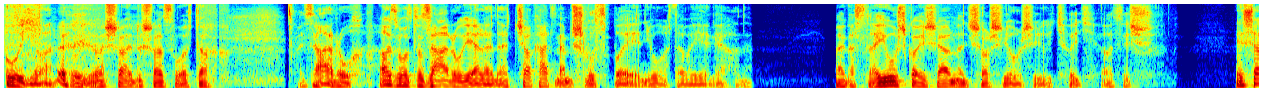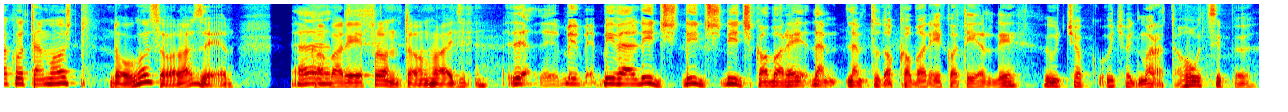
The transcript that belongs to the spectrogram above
Úgy van, úgy van, sajnos az volt a záró, az volt a záró jelenet, csak hát nem slusszpoén volt a vége, hanem meg aztán Jóska is elment, Sas Jósi, úgyhogy az is. És akkor te most dolgozol azért? Kabaré fronton, vagy? Mivel nincs, nincs, nincs kabaré, nem, nem tudok kabarékat írni, úgy csak úgy, hogy maradt a hócipő.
